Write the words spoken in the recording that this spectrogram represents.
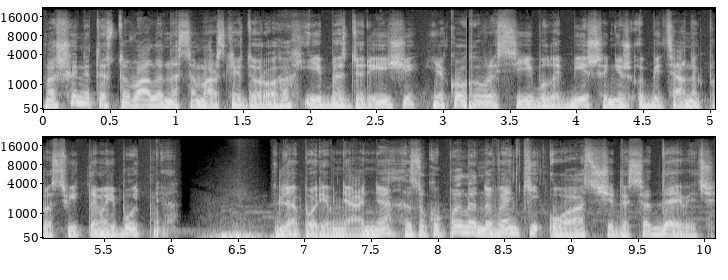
Машини тестували на самарських дорогах і бездоріжжі, якого в Росії було більше, ніж обіцянок про світле майбутнє. Для порівняння закупили новенький УАЗ-69,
